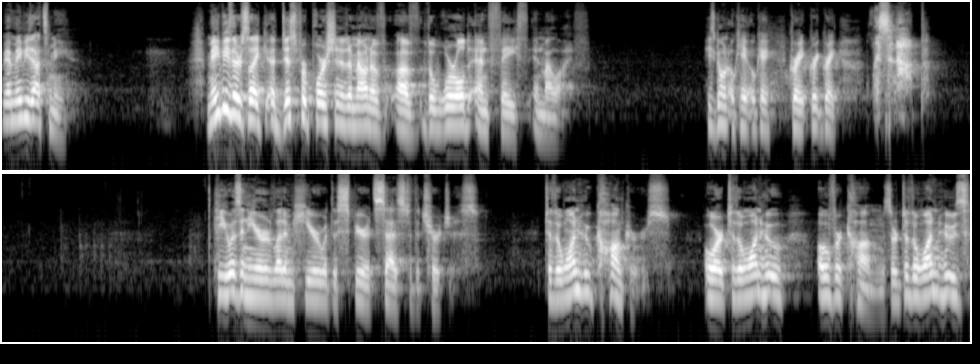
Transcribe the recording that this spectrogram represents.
man, maybe that's me. Maybe there's like a disproportionate amount of, of the world and faith in my life. He's going, okay, okay, great, great, great. Listen up. He who has an ear, let him hear what the Spirit says to the churches. To the one who conquers, or to the one who overcomes, or to the one who's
